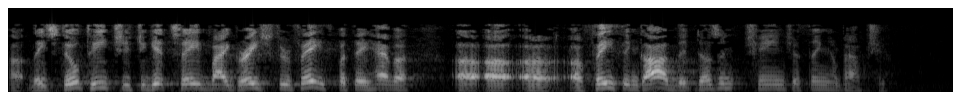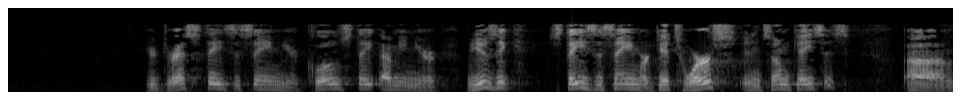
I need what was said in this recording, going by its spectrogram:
Uh, they still teach that you get saved by grace through faith, but they have a, a, a, a faith in God that doesn't change a thing about you. Your dress stays the same, your clothes stay, I mean, your music stays the same or gets worse in some cases. Uh,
